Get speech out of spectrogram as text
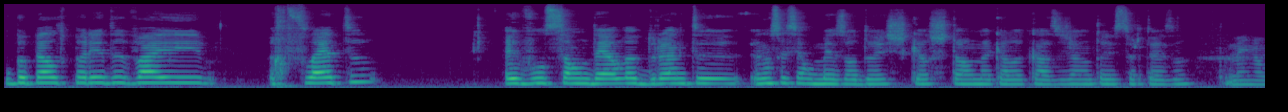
o papel de parede vai. reflete a evolução dela durante. Eu não sei se é um mês ou dois que eles estão naquela casa, já não tenho certeza. Também não,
